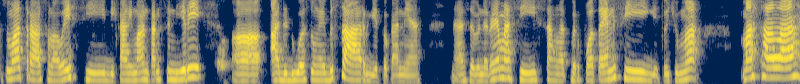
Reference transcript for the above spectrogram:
Sumatera, Sulawesi, di Kalimantan sendiri uh, ada dua sungai besar gitu kan ya. Nah, sebenarnya masih sangat berpotensi gitu. Cuma masalah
